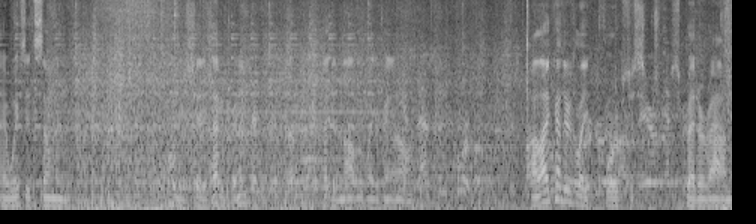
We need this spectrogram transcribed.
I wasted so many. Holy shit, is that a train? That did not look like a train at all. I like how there's like corpse just spread around.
